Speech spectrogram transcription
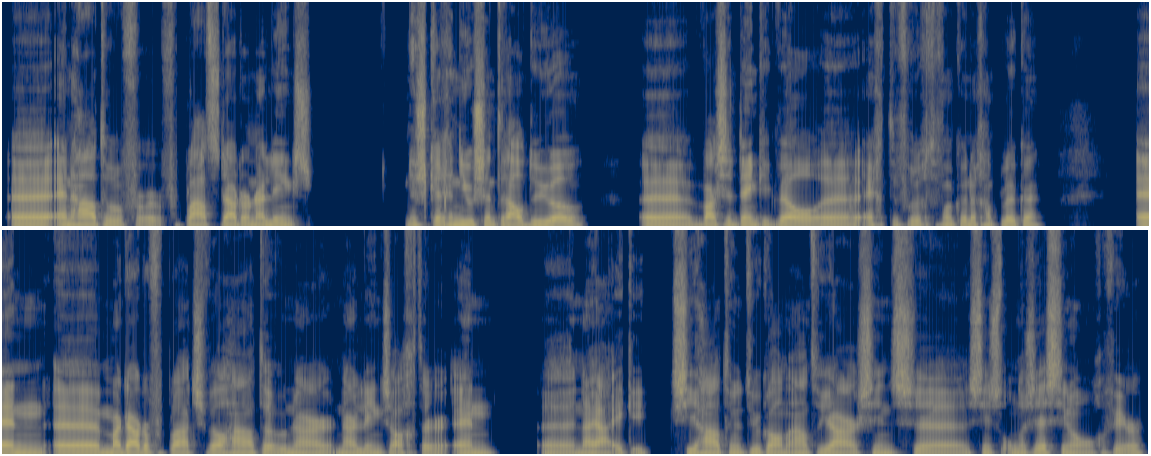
en Hato ver, verplaatst daardoor naar links. Dus je kreeg een nieuw centraal duo. waar ze denk ik wel echt de vruchten van kunnen gaan plukken. En, maar daardoor verplaats je wel Hato naar, naar linksachter. En nou ja, ik, ik zie Hato natuurlijk al een aantal jaar sinds, sinds de onder 16 al ongeveer.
